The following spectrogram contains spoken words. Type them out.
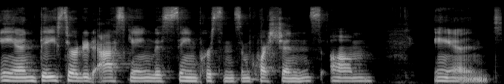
And they started asking the same person some questions. Um, and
